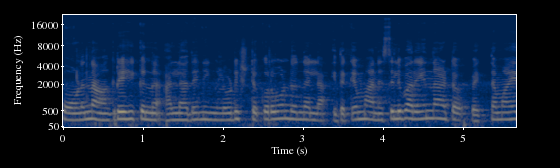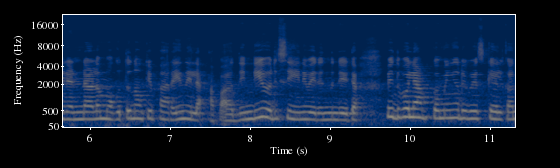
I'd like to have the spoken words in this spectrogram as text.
പോകണമെന്ന് ആഗ്രഹിക്കുന്നത് അല്ലാതെ നിങ്ങളോട് ഇഷ്ടക്കുറവുണ്ടൊന്നല്ല. ഇതൊക്കെ മനസ്സിൽ പറയുന്ന കേട്ടോ. വ്യക്തമായി രണ്ടാളും മുഖത്ത് നോക്കി പറയുന്നില്ല. അപ്പോൾ അതിന്റെ ഒരു സീന് വരുന്നുണ്ട് കേട്ടോ. അപ്പോൾ ഇതുപോലെ അപ്കമിങ് റിവ്യൂസ് കേൾക്കാൻ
